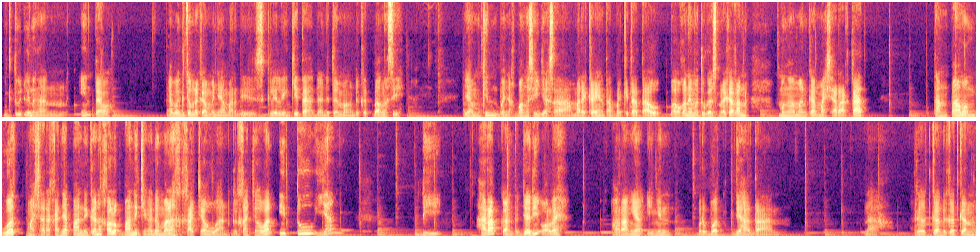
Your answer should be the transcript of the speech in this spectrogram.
Begitu juga dengan Intel. Emang gitu mereka menyamar di sekeliling kita dan itu emang deket banget sih. Ya mungkin banyak banget sih jasa mereka yang tanpa kita tahu. Bahwa kan emang tugas mereka kan mengamankan masyarakat tanpa membuat masyarakatnya panik. Karena kalau panik yang ada malah kekacauan. Kekacauan itu yang diharapkan terjadi oleh orang yang ingin berbuat kejahatan. Nah, lihat kan, dekat kan.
